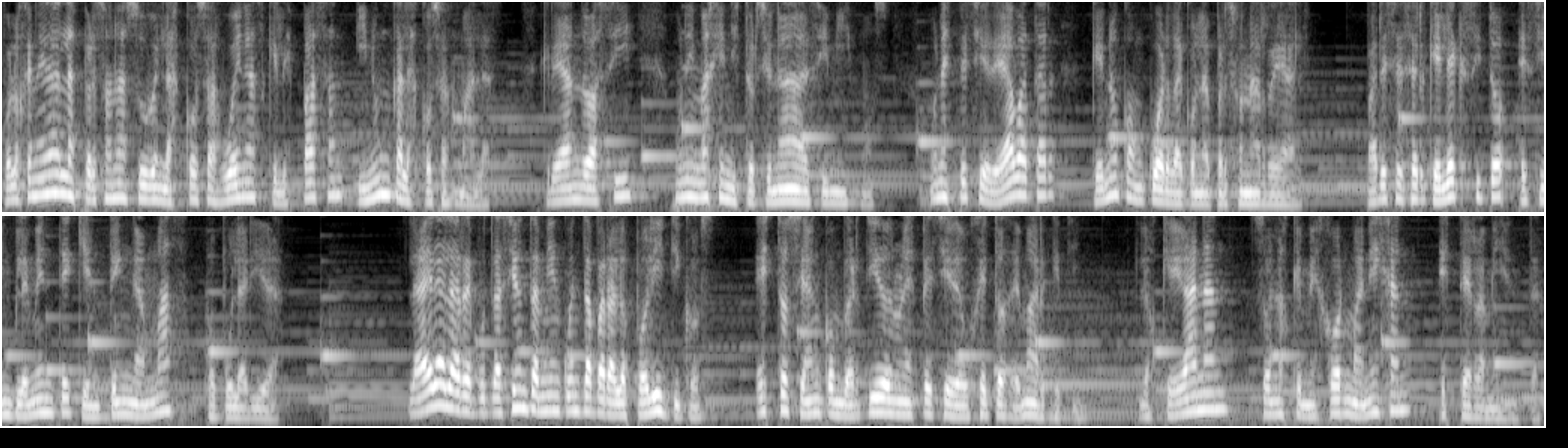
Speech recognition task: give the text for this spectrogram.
Por lo general las personas suben las cosas buenas que les pasan y nunca las cosas malas, creando así una imagen distorsionada de sí mismos, una especie de avatar que no concuerda con la persona real. Parece ser que el éxito es simplemente quien tenga más popularidad. La era de la reputación también cuenta para los políticos. Estos se han convertido en una especie de objetos de marketing. Los que ganan son los que mejor manejan esta herramienta.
